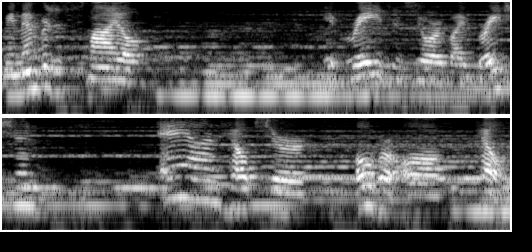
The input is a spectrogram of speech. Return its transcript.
Remember to smile. It raises your vibration and helps your overall health.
